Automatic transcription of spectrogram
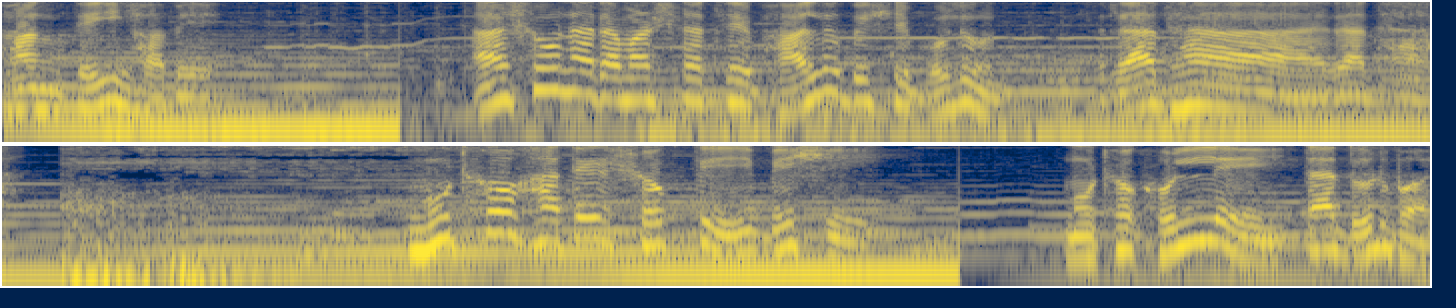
ভাঙতেই হবে। আসুন আর আমার সাথে ভালোবেসে বলুন, রাধা রাধা। মুঠো হাতের শক্তি বেশি। মুঠো খুললেই তা দুর্বল।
